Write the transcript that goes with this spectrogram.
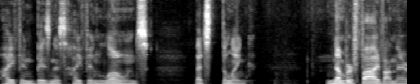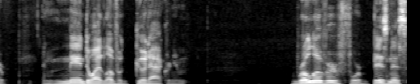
hyphen business hyphen loans, that's the link. Number five on there, and man, do I love a good acronym. Rollover for Business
